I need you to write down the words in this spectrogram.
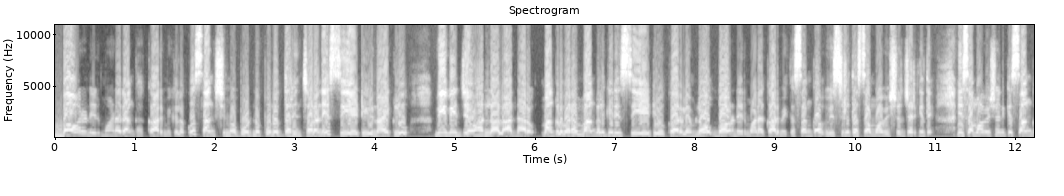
భవన నిర్మాణ రంగ కార్మికులకు సంక్షేమ బోర్డును పునరుద్ధరించాలని సిఐటియు నాయకులు వివి జవహర్ లాల్ అన్నారు. మంగళవారం మంగళగిరి సిఐటియు కార్యాలయంలో భవన నిర్మాణ కార్మిక సంఘం విస్తృత సమావేశం జరిగింది. ఈ సమావేశానికి సంఘ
